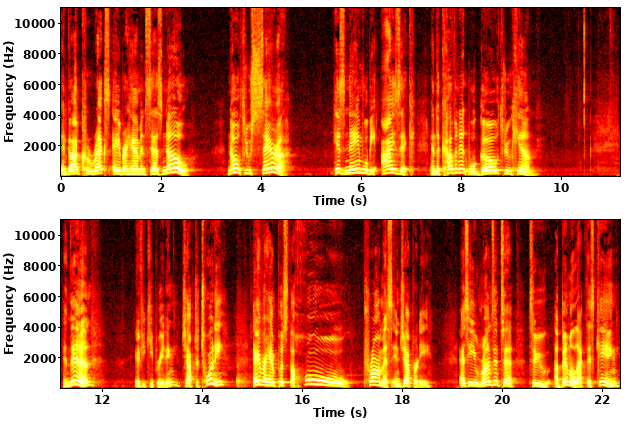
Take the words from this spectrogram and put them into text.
And God corrects Abraham and says, No, no, through Sarah. His name will be Isaac, and the covenant will go through him. And then, if you keep reading, chapter 20, Abraham puts the whole promise in jeopardy as he runs into to Abimelech, this king,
